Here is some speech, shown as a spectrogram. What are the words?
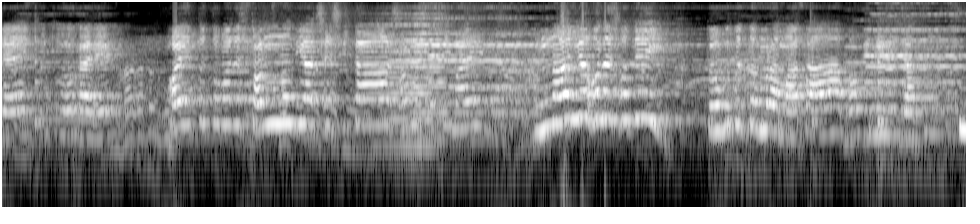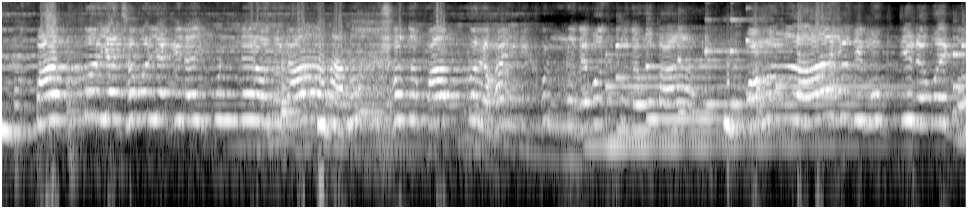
দেয় হয়তো তোমাদের দিয়াছে সীতার মায়ের হলে সতী তবু তো তোমরা মাতা ভগিনীর জাতি। পাপ করিয়াছ বলিয়া কি নাই পুণ্যের অধিকার শত পাপ করে হয়নি ক্ষুণ্ণ দেবত্ব দেবতা অহল্লা যদি মুক্তি নেবই কো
